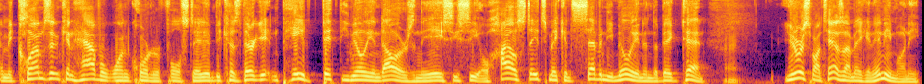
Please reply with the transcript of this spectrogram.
I mean, Clemson can have a one quarter full stadium because they're getting paid fifty million dollars in the ACC. Ohio State's making seventy million in the Big Ten. Right. University of Montana's not making any money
